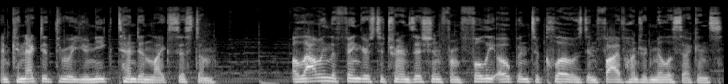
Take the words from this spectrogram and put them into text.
and connected through a unique tendon-like system allowing the fingers to transition from fully open to closed in 500 milliseconds.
